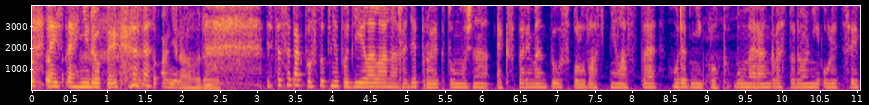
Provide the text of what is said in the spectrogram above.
Nejste hnidopich. ne, to ani náhodou. Vy jste se pak postupně podílela na řadě projektů, možná experimentů, spoluvlastnila jste hudební klub Bumerang ve Stodolní ulici,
